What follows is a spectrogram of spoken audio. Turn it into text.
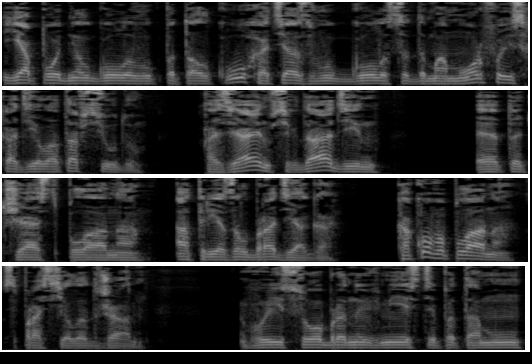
Я поднял голову к потолку, хотя звук голоса домоморфа исходил отовсюду. Хозяин всегда один. Это часть плана, отрезал бродяга. Какого плана? спросила Джан. Вы собраны вместе потому,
